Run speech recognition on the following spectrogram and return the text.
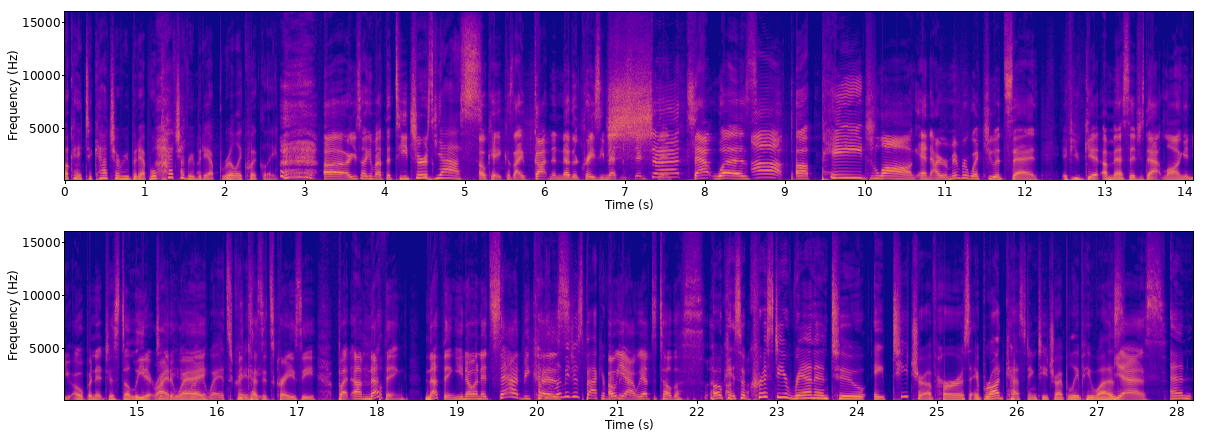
Okay, to catch everybody up, we'll catch everybody up really quickly. Uh, are you talking about the teachers? Yes. Okay, because I've gotten another crazy message since then. Shut That was up. a page long. And I remember what you had said. If you get a message that long and you open it, just delete it right Delete it away. right away. It's crazy. Because it's crazy. But um, nothing. Nothing. You know, and it's sad because. let me just back everybody. Oh, yeah, we have to tell this. okay, so Christy ran into a teacher of hers, a broadcasting teacher, I believe he was. yes. And,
